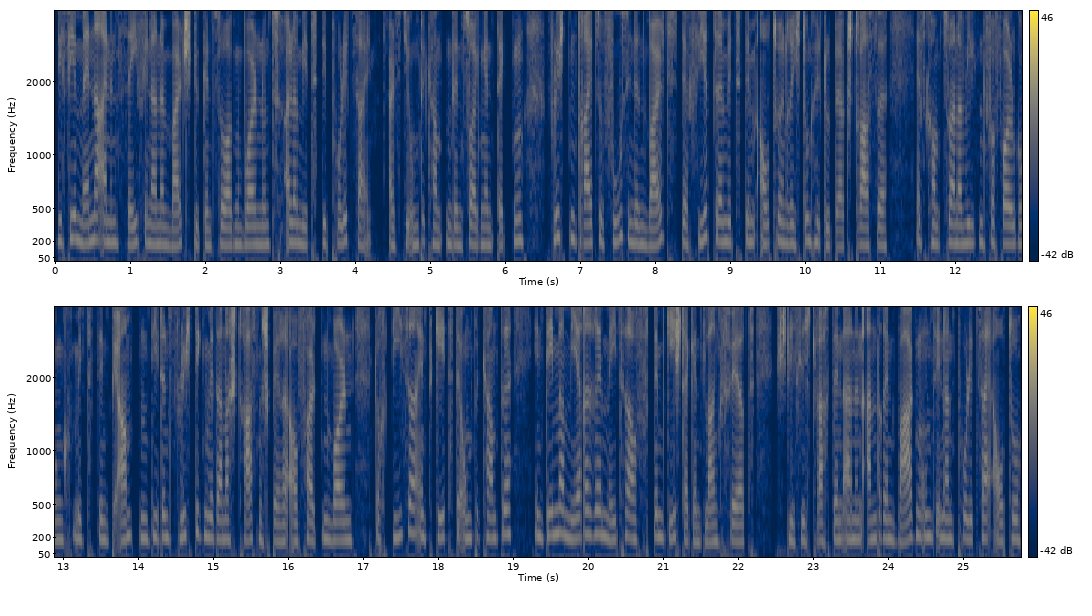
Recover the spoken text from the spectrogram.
wie vier Männer einen Safe in einem Waldstück entsorgen wollen und alarmiert die Polizei. Als die Unbekannten den Zeugen entdecken, flüchten drei zu Fuß in den Wald, der vierte mit dem Auto in Richtung Hüttelbergstraße. Es kommt zu einer wilden Verfolgung mit den Beamten, die den Flüchtigen mit einer Straßensperre aufhalten wollen. Doch dieser entgeht der Unbekannte, indem er mehrere Meter auf dem Gehsteig entlang fährt. Schließlich kracht er in einen anderen Wagen und in ein Polizeiauto.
